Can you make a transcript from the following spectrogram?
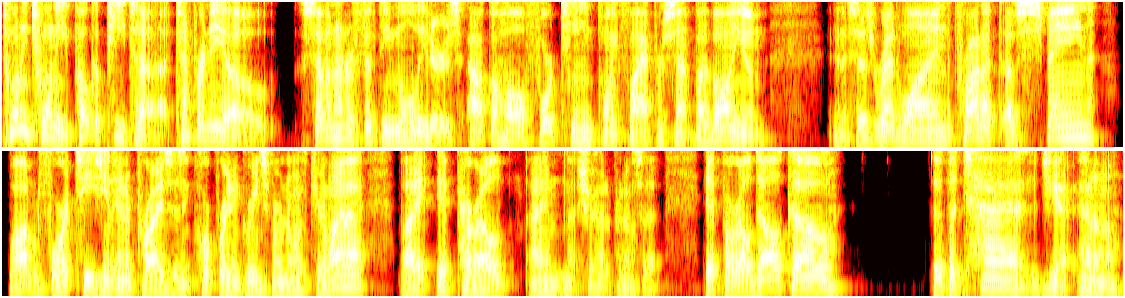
2020 Pocapita Tempranillo, 750 milliliters, alcohol 14.5% by volume. And it says red wine, product of Spain, bottled for Artesian Enterprises Incorporated in Greensboro, North Carolina by Iparel. I'm not sure how to pronounce that. Ipareldelco Upatagiac. I don't know.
